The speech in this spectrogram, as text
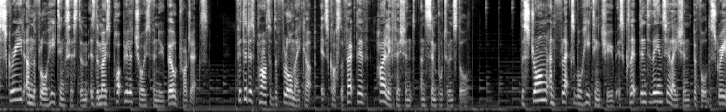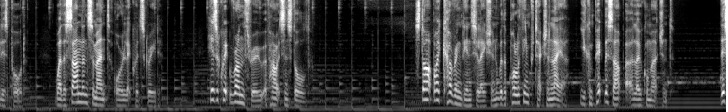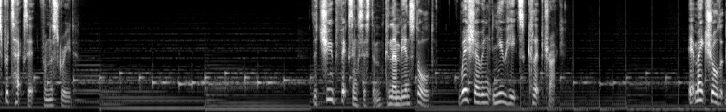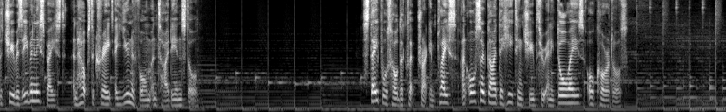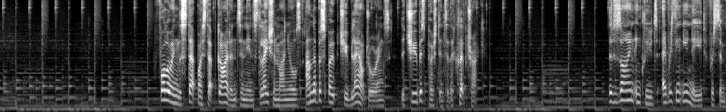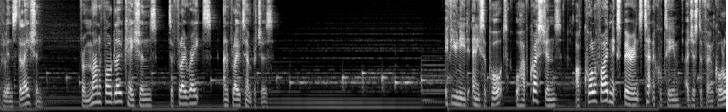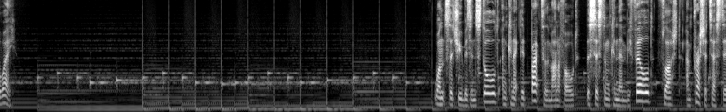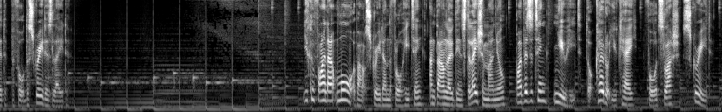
A screed underfloor heating system is the most popular choice for new build projects. Fitted as part of the floor makeup, it's cost effective, highly efficient and simple to install. The strong and flexible heating tube is clipped into the insulation before the screed is poured, whether sand and cement or a liquid screed. Here's a quick run through of how it's installed. Start by covering the insulation with a polythene protection layer. You can pick this up at a local merchant. This protects it from the screed. The tube fixing system can then be installed. We're showing Nu-Heat's Clip Track. It makes sure that the tube is evenly spaced and helps to create a uniform and tidy install. Staples hold the clip track in place and also guide the heating tube through any doorways or corridors. Following the step-by-step -step guidance in the installation manuals and the bespoke tube layout drawings, the tube is pushed into the clip track. The design includes everything you need for simple installation, from manifold locations to flow rates and flow temperatures. If you need any support or have questions, our qualified and experienced technical team are just a phone call away. Once the tube is installed and connected back to the manifold, the system can then be filled, flushed and pressure tested before the screed is laid. You can find out more about screed underfloor heating and download the installation manual by visiting nuheat.co.uk forward slash screed.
